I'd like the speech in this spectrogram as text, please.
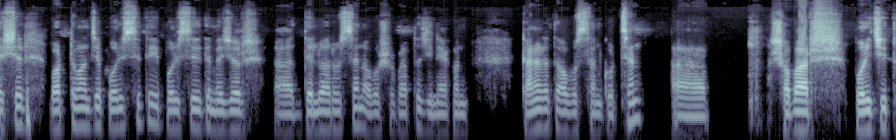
দেশের বর্তমান যে পরিস্থিতি, এই পরিস্থিতিতে মেজর দেলোয়ার হোসেন অবসরপ্রাপ্ত যিনি এখন কানাডাতে অবস্থান করছেন। সবার পরিচিত।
